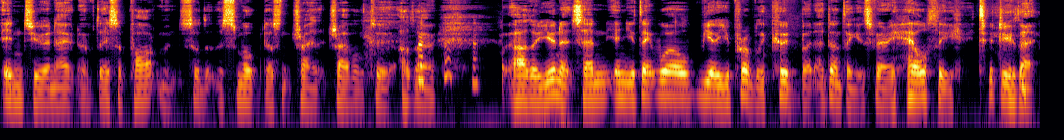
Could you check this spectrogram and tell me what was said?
into and out of this apartment so that the smoke doesn't tra- travel to other other units. And and you think, well, yeah, you probably could, but I don't think it's very healthy to do that.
